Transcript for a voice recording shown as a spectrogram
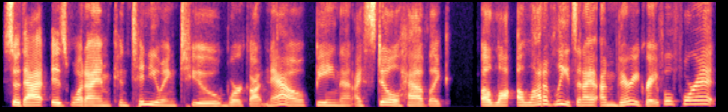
so that is what I'm continuing to work on now, being that I still have like a lot, a lot of leads, and I, I'm very grateful for it.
